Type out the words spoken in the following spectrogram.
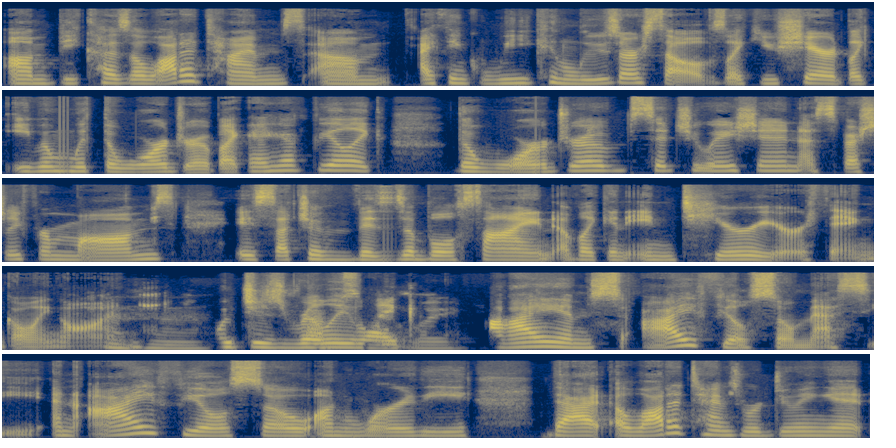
Um, because a lot of times, um, I think we can lose ourselves, like you shared, like even with the wardrobe. Like I feel like the wardrobe situation, especially for moms, is such a visible sign of like an interior thing going on, mm-hmm. which is really Absolutely. like I am, I feel so messy and I feel so unworthy that a lot of times we're doing it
